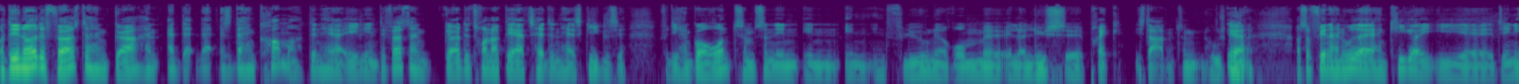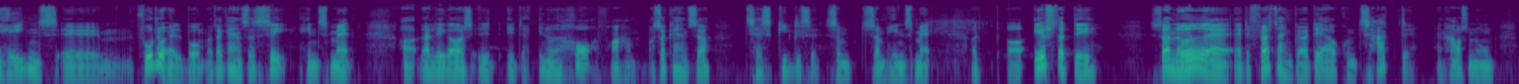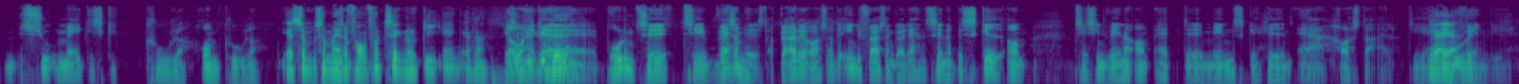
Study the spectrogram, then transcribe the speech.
Og det er noget af det første, han gør. Han, at da, da, altså, da han kommer, den her alien, det første, han gør, det tror jeg nok, det er at tage den her skikkelse. Fordi han går rundt som sådan en, en, en, en flyvende rum- øh, eller lysprik i starten, sådan husker Ja. det. Og så finder han ud af, at han kigger i, i uh, Jenny Haydens øh, fotoalbum, og der kan han så se hendes mand, og der ligger også et, et, et noget hår fra ham. Og så kan han så tage skikkelse som, som hendes mand. Og, og efter det, så er noget af, af det første, han gør, det er at kontakte. Han har sådan nogle syv magiske kugler, rumkugler. Ja, som, som er en Som- form for teknologi, ikke? Eller, Jo, han kan ved. bruge dem til, til hvad som helst, og gøre det også. Og det egentlig første, han gør, det er, at han sender besked om til sine venner om, at øh, menneskeheden er hostile. De er ja. ja. uvenlige.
